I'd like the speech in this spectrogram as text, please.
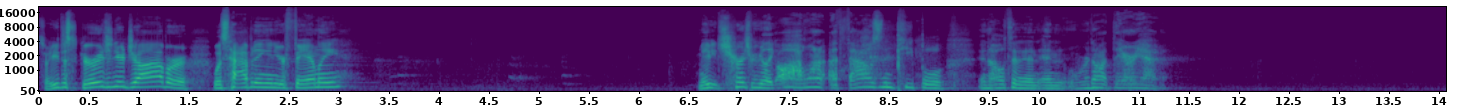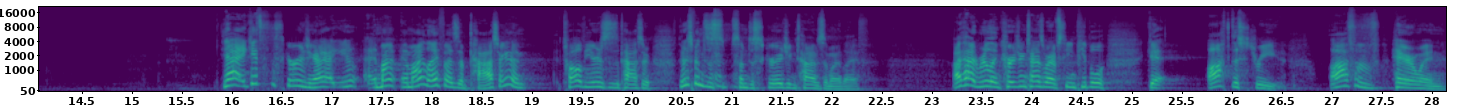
So, are you discouraged in your job or what's happening in your family? Maybe church, maybe like, oh, I want a thousand people in Halton, and, and we're not there yet. Yeah, it gets discouraging. I, you know, in, my, in my life as a pastor, I got 12 years as a pastor, there's been some discouraging times in my life. I've had really encouraging times where I've seen people get off the street, off of heroin,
